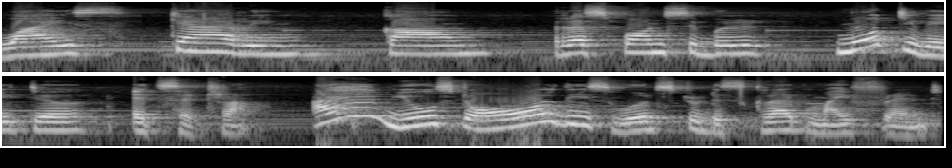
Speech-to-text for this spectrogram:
wise caring calm responsible motivator etcetera I have used all these words to describe my friend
